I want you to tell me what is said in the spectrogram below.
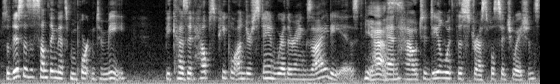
So this is something that's important to me because it helps people understand where their anxiety is Yes. and how to deal with the stressful situations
